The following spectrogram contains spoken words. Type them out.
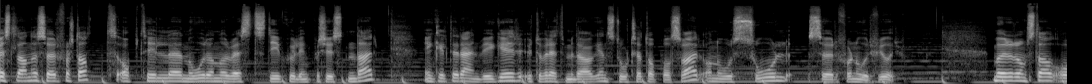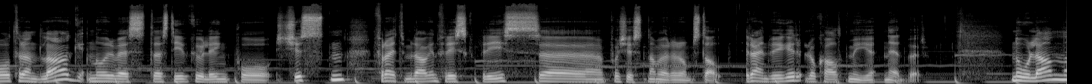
Vestlandet sør for Stad, opp til nord og nordvest stiv kuling på kysten der. Enkelte regnbyger utover ettermiddagen, stort sett oppholdsvær og noe sol sør for Nordfjord. Møre og Romsdal og Trøndelag nordvest stiv kuling på kysten. Fra ettermiddagen frisk bris eh, på kysten av Møre og Romsdal. Regnbyger, lokalt mye nedbør. Nordland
